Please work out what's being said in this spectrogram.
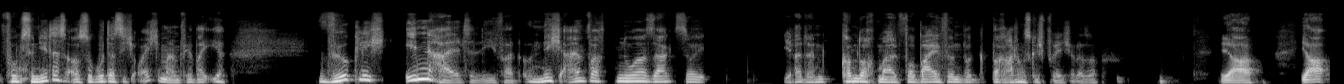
funktioniert das auch so gut, dass ich euch immer empfehle, weil ihr, wirklich Inhalte liefert und nicht einfach nur sagt so, ja, dann komm doch mal vorbei für ein Beratungsgespräch oder so. Ja, ja,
